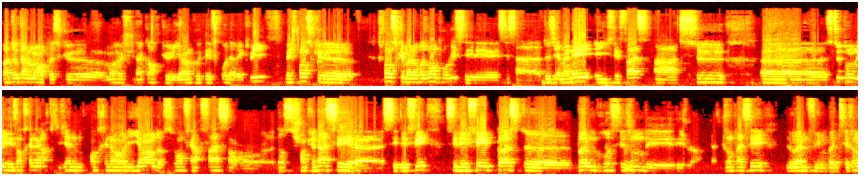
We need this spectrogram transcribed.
Pas totalement, parce que euh, moi, je suis d'accord qu'il y a un côté fraude avec lui, mais je pense que je pense que malheureusement pour lui, c'est c'est sa deuxième année et il fait face à ce euh, ce dont les entraîneurs qui viennent entraîner en Ligue 1 doivent souvent faire face en, dans ce championnat, c'est euh, c'est l'effet c'est l'effet post euh, bonne grosse saison des, des joueurs. La saison passée, l'OM fait une bonne saison,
